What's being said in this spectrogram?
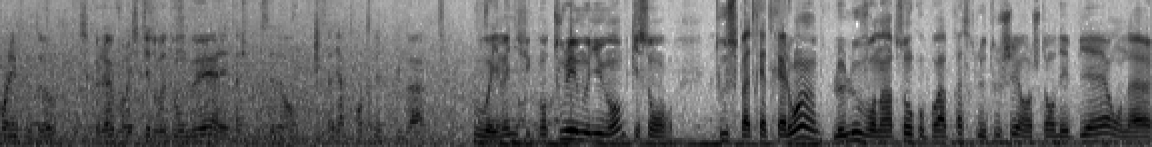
pour les photos, que là vous risquez de retomber à l'étage précédent, c'est-à-dire 30 mètres plus bas. Vous voyez magnifiquement tous les monuments qui sont tous pas très très loin. Le Louvre, on a l'impression qu'on pourra presque le toucher en jetant des pierres. On a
